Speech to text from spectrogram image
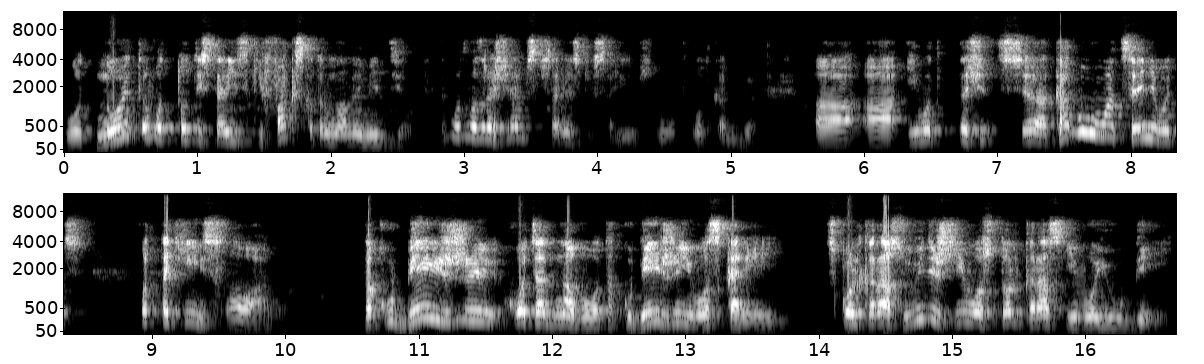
Вот. Но это вот тот исторический факт, с которым надо иметь дело. Так вот, возвращаемся в Советский Союз. Вот, вот как бы. А, а, и вот, значит, как будем оценивать вот такие слова. Так убей же хоть одного, так убей же его скорей. Сколько раз увидишь его, столько раз его и убей.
